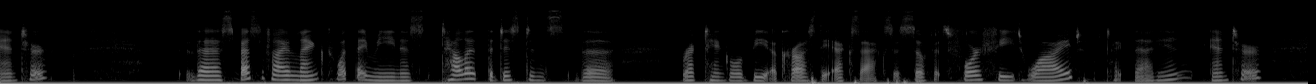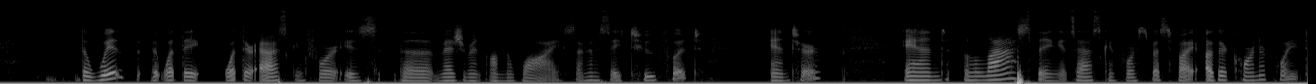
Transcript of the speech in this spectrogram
Enter. The specify length, what they mean is tell it the distance the rectangle will be across the x-axis. So if it's 4 feet wide, I'll type that in, enter. The width, that what they what they're asking for is the measurement on the y. So I'm going to say 2 foot, enter. And the last thing it's asking for, specify other corner point.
